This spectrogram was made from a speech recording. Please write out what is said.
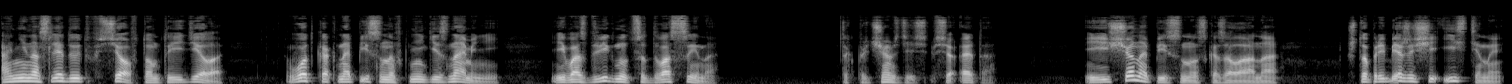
Они наследуют все, в том-то и дело. Вот как написано в книге знамений. И воздвигнутся два сына. Так при чем здесь все это? И еще написано, сказала она, что прибежище истины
